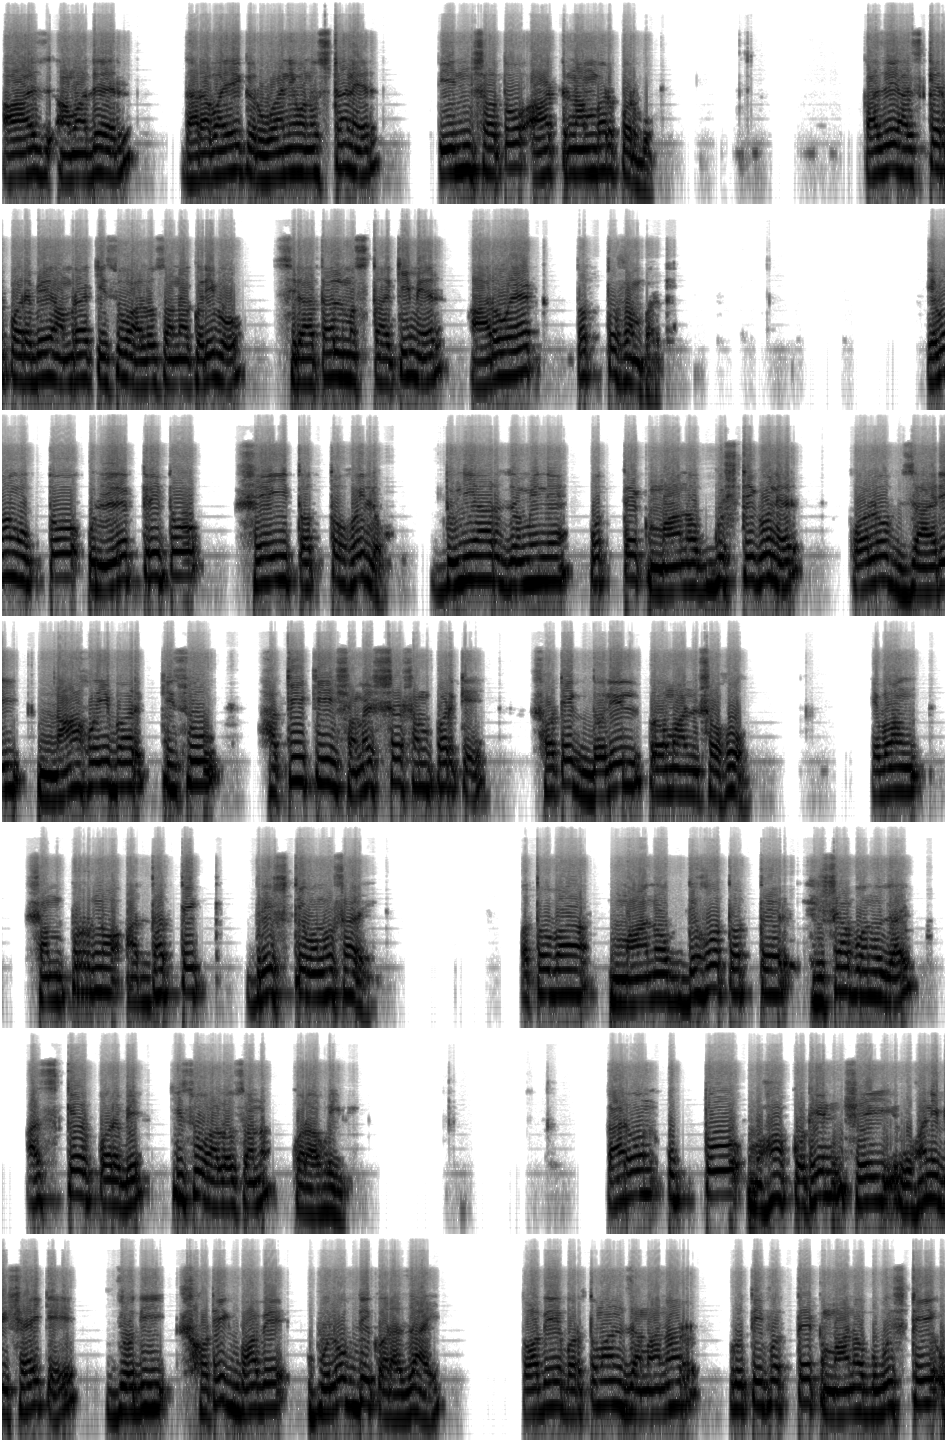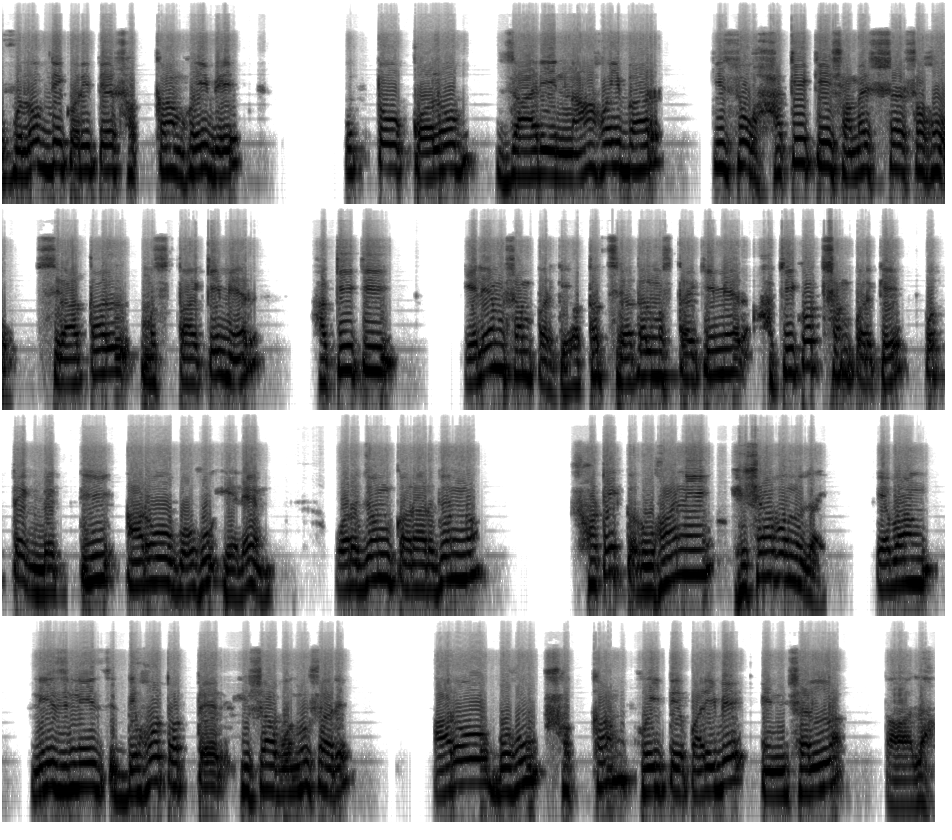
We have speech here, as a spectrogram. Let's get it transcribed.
আজ আমাদের ধারাবাহিক রুহানি অনুষ্ঠানের তিনশত আট নম্বর পর্ব। কাজে আজকের পর্বে আমরা কিছু আলোচনা করিব সিরাতাল মুস্তাকিমের আরও এক তত্ত্ব সম্পর্কে। এবং উক্ত উল্লেখকৃত সেই তত্ত্ব হইল, দুনিয়ার জমিনে প্রত্যেক মানব গোষ্ঠীগণের কলব জারি না হইবার কিছু হাকিকি সমস্যা সম্পর্কে সঠিক দলিল প্রমাণ সহ এবং সম্পূর্ণ আধ্যাত্মিক দৃষ্টি অনুসারে অথবা মানব দেহ তত্ত্বের হিসাব অনুযায়ী আজকের পর্বে কিছু আলোচনা করা হইবে। কারণ উক্ত মহাকঠিন সেই রুহানি বিষয়কে যদি সঠিকভাবে উপলব্ধি করা যায়, তবে বর্তমান জামানার প্রতি প্রত্যেক মানব গোষ্ঠী উপলব্ধি করিতে সক্ষম হইবে। উক্ত কলব জারি না হইবার কিছু হাকিকি সমস্যা সহ সিরাতাল মুস্তাকিমের হাকিকি এলেম সম্পর্কে, অর্থাৎ সিরাতাল মুস্তাকিমের হাকিকত সম্পর্কে প্রত্যেক ব্যক্তি আরও বহু এলেম অর্জন করার জন্য সঠিক রুহানি হিসাব অনুযায়ী এবং নিজ নিজ দেহ তত্ত্বের হিসাব অনুসারে আরও বহু সক্ষম হইতে পারিবে ইনশাল্লাহ তাআলা।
